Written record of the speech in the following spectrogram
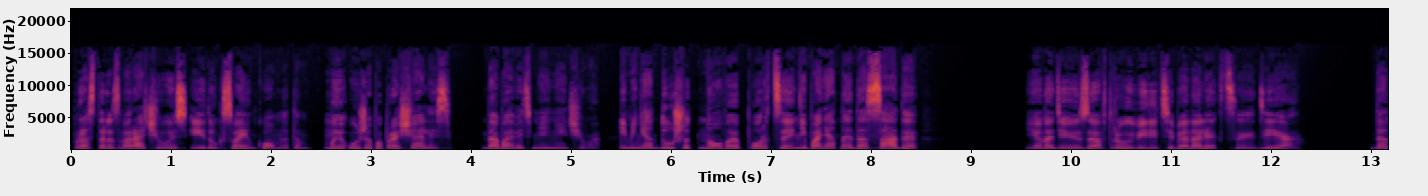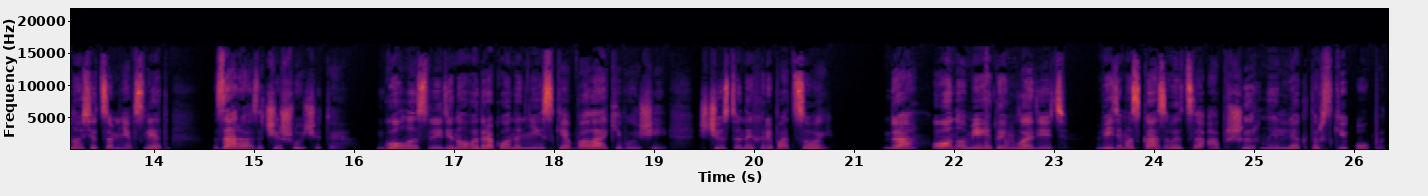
Просто разворачиваюсь и иду к своим комнатам. Мы уже попрощались. Добавить мне нечего. И меня душит новая порция непонятной досады. «Я надеюсь завтра увидеть тебя на лекции, Диа», Доносится мне вслед зараза чешуйчатая. Голос ледяного дракона низкий, обволакивающий, с чувственной хрипотцой. Да, он умеет им владеть. Видимо, сказывается обширный лекторский опыт.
